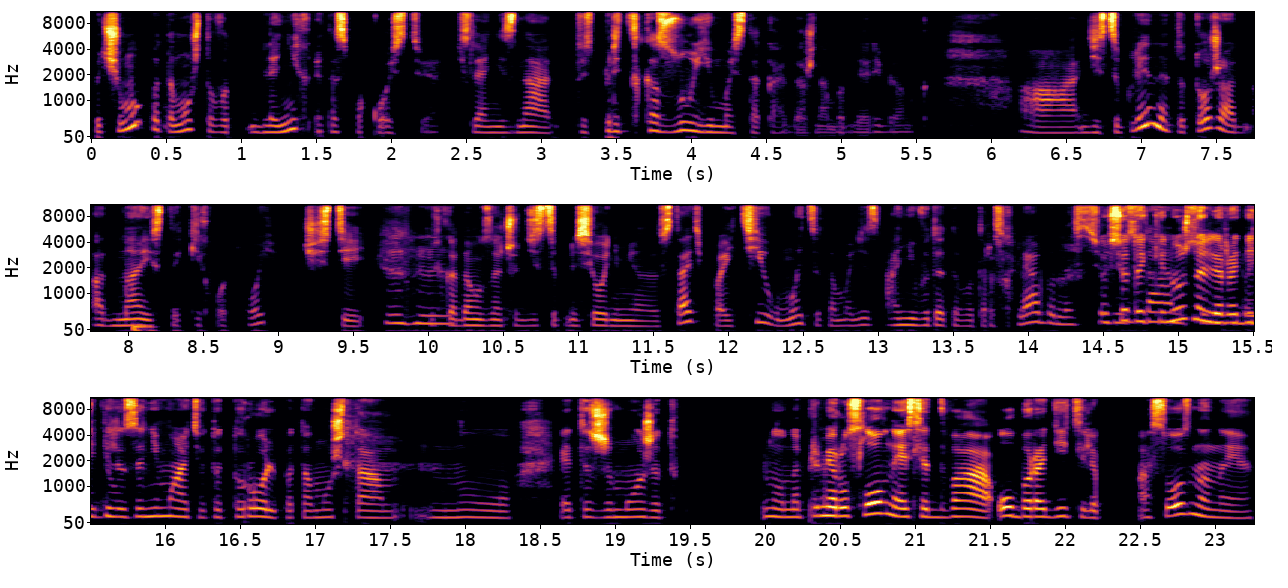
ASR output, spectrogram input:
Почему? Потому что вот для них это спокойствие, если они знают. То есть предсказуемость такая должна быть для ребенка. А дисциплина это тоже одна из таких вот ой, частей. Mm-hmm. То есть, когда он знает, что дисциплина сегодня мне надо встать, пойти, умыться, там одеться, а не вот эта вот расхлябанность. Но все-таки нужно ли родителю пойду. занимать вот эту роль, потому что, ну, это же может ну, например, условно, если два, оба родителя осознанные,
